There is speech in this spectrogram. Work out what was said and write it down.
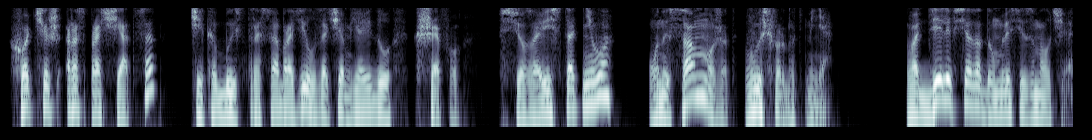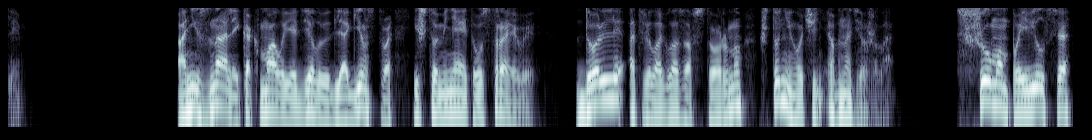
«Хочешь распрощаться?» Чика быстро сообразил, зачем я иду к шефу. «Все зависит от него. Он и сам может вышвырнуть меня». В отделе все задумались и замолчали. Они знали, как мало я делаю для агентства и что меня это устраивает. Долли отвела глаза в сторону, что не очень обнадежило. С шумом появился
